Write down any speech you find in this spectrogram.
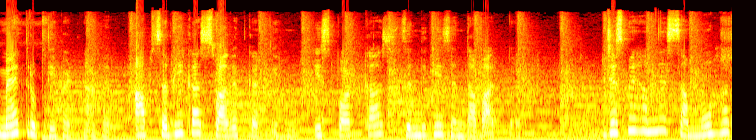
मैं तृप्ति भटनागर, आप सभी का स्वागत करती हूँ इस पॉडकास्ट ज़िंदगी जिंदाबाद पर, जिसमें हमने सम्मोहक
